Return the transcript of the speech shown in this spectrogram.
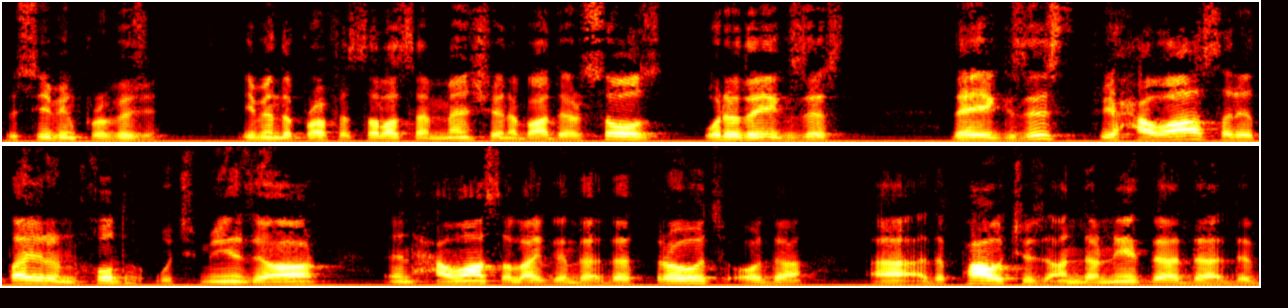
receiving provision. Even the Prophet ﷺ mentioned about their souls, where do they exist? They exist fi hawasil tayrin khudr, which means they are in hawasa, like in the, the throats or the, uh, the pouches underneath the, the, the,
